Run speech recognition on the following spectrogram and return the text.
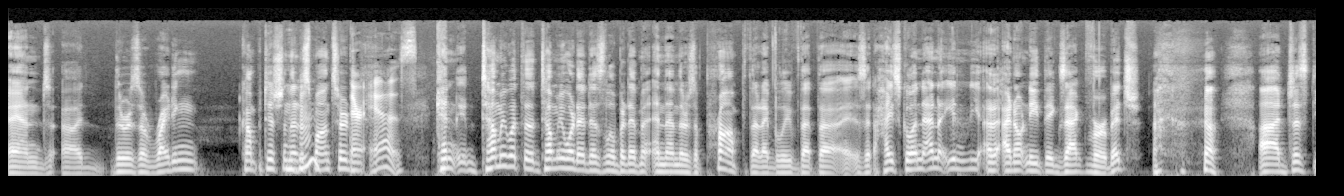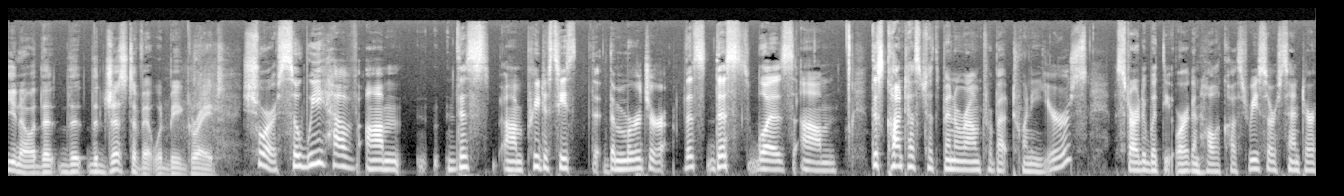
And uh, there is a writing competition that mm-hmm. is sponsored. There is. Can tell me what the tell me what it is a little bit, and then there's a prompt that I believe that the is it high school, and, and I don't need the exact verbiage, uh, just you know the, the the gist of it would be great. Sure. So we have um, this um, predeceased the, the, merger. This this was um, this contest has been around for about 20 years. Started with the Oregon Holocaust Resource Center,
